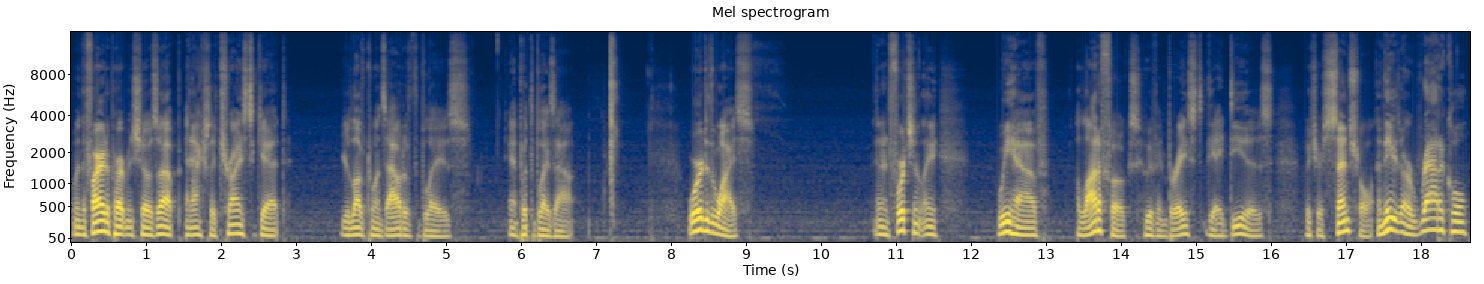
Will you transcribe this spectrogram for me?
When the fire department shows up and actually tries to get your loved ones out of the blaze and put the blaze out. Word to the wise and unfortunately, we have a lot of folks who have embraced the ideas which are central, and these are radical,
